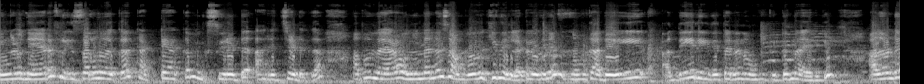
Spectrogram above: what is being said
നിങ്ങൾ നേരെ ഫ്രീസറിൽ വെക്കുക കട്ടയാക്കുക മിക്സിയിലിട്ട് അരച്ചെടുക്കുക. അപ്പം വേറെ ഒന്നും തന്നെ സംഭവിക്കുന്നില്ല കേട്ടോ ഇതിന്. നമുക്ക് അതേ അതേ രീതിയിൽ തന്നെ നമുക്ക് കിട്ടുന്നതായിരിക്കും. അതുകൊണ്ട്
